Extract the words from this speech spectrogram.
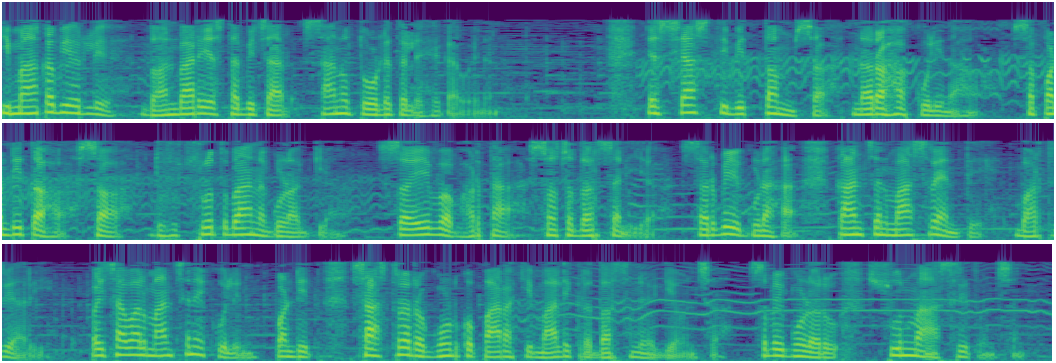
यी महाकविहरूले धनबारे यस्ता विचार सानो तोडले त लेखेका होइनन्। यस्यास्ति वित्तम स नरह कुलिन स पण्डित स श्रुतवान गुणज्ञ स एव भर्ता सच दर्शनीय सर्वे गुणा काञ्चन माश्रयन्ते भर्तृहरी। पैसावाल मान्छे नै कुलिन पण्डित शास्त्र र गुणको पारखी मालिक र दर्शनयोग्य हुन्छ। सबै गुणहरू सुनमा आश्रित हुन्छन्।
